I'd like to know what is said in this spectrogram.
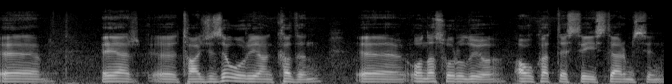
E, eğer e, tacize uğrayan kadın e, ona soruluyor. Avukat desteği ister misin?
